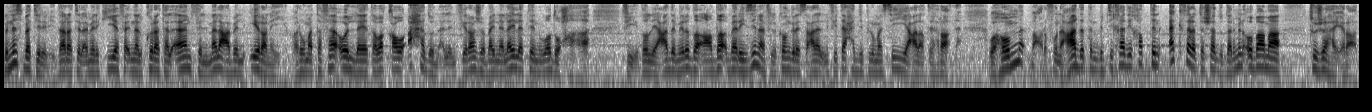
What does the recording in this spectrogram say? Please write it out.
بالنسبة للإدارة الأمريكية فإن الكرة الآن في الملعب الإيراني ورغم التفاؤل لا يتوقع أحد الانفراج بين ليلة وضحاها. في ظل عدم رضا أعضاء بارزين في الكونغرس على الانفتاح الدبلوماسي على طهران. وهم معروفون عادة باتخاذ خط أكثر تشددا من أوباما تجاه إيران.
